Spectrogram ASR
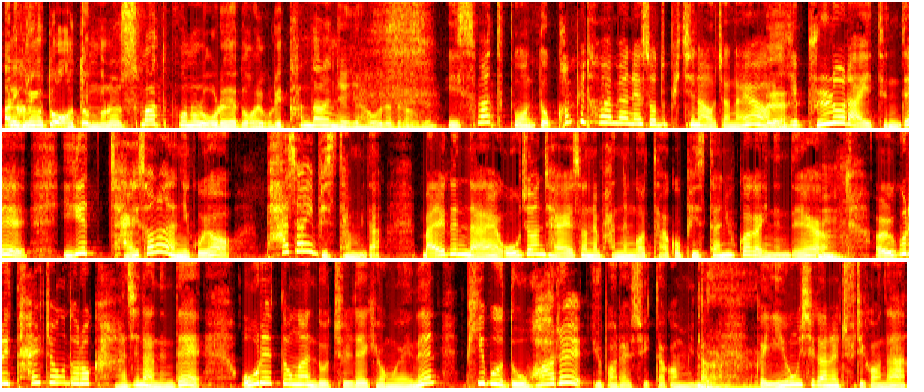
아. 아니 그리고 또 어떤 분은 스마트폰을 오래 해도 얼굴이 탄다는 얘기하고 그러더라고요. 이 스마트폰 또 컴퓨터 화면에서도 빛이 나오잖아요. 네. 이게 블루라이트인데 이게 자외선은 아니고요. 파장이 비슷합니다. 맑은 날 오전 자외선을 받는 것하고 비슷한 효과가 있는데요. 음. 얼굴이 탈 정도로 강하진 않은데 오랫동안 노출될 경우에는 피부 노화를 유발할 수 있다고 합니다. 네. 그러니까 이용 시간을 줄이거나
